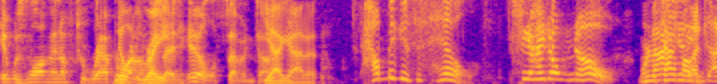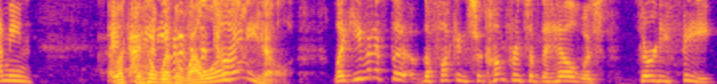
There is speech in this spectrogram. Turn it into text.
It was long enough to wrap No, around right. said hill seven times. Yeah, I got it. How big is this hill? See, I don't know. We're, We're not talking getting, about. I mean, Like the hill where even the if it's well a was? tiny hill, like even if the the fucking circumference of the hill was thirty feet,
